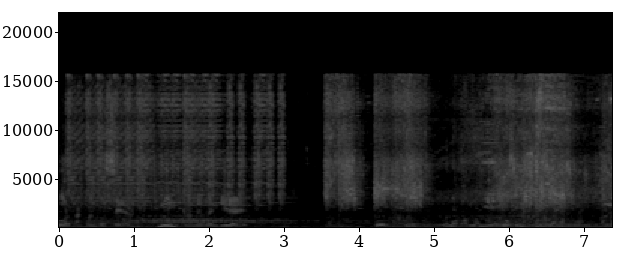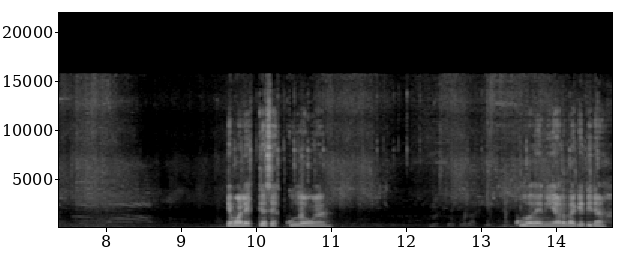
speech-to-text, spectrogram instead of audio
weón. Qué molestia ese escudo, weón. Escudo de mierda que tira.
